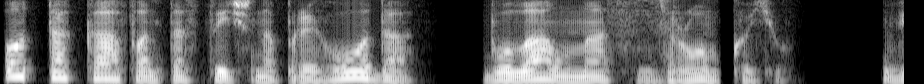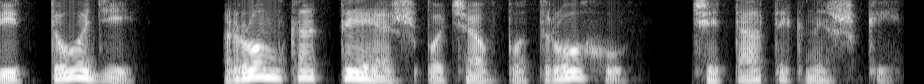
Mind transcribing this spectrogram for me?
От така фантастична пригода була у нас з Ромкою. Відтоді Ромка теж почав потроху читати книжки.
